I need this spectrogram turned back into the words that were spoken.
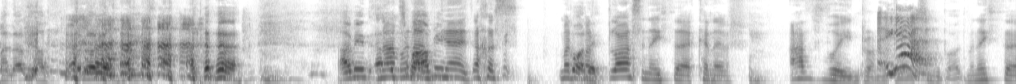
Manylion, manylion, I mean, uh, na, ma hwnna, I mean, yeah, achos mae'r ma blas yn eitha kind of addfwy'n bron. Ie. Yeah. Ti'n gwybod, mae'n eitha,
